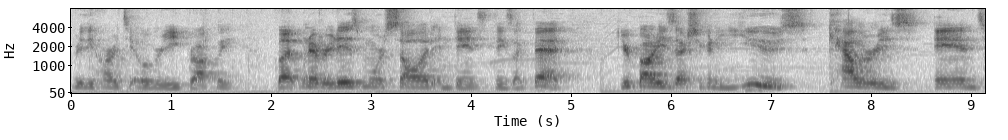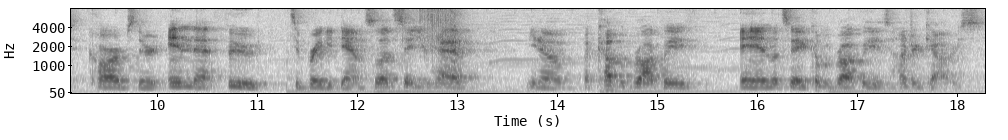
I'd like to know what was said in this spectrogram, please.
really hard to overeat broccoli. But whenever it is more solid and dense and things like that, your body is actually going to use calories and carbs that are in that food to break it down. So let's say you have, you know, a cup of broccoli, and let's say a cup of broccoli is 100 calories,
